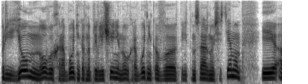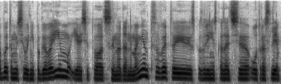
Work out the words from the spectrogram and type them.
прием новых работников, на привлечение новых работников в пенитенциарную систему. И об этом мы сегодня поговорим, и о ситуации на данный момент в этой, с позволения сказать, отрасли,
